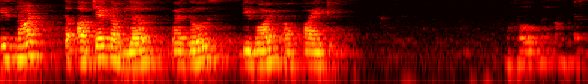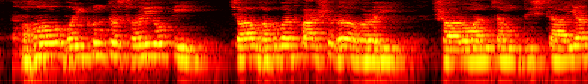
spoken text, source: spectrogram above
is not the object of love by those devoid of piety. অহো বৈকুণ্ঠ স্থরৈপি চ ভগবৎ পার্শ্বদ বরহি সরোমাঞ্চম দৃষ্টায়ত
